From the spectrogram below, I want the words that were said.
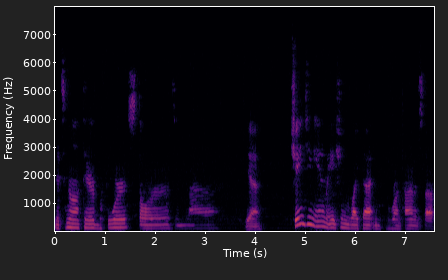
it's not there before it starts and uh, yeah, changing animations like that in runtime and stuff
